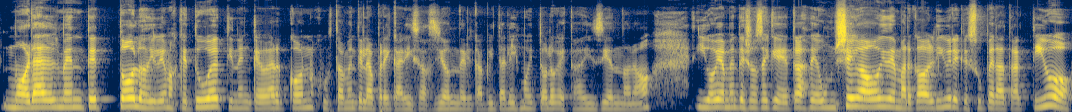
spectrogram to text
moralmente, todos los dilemas que tuve tienen que ver con justamente la precarización del capitalismo y todo lo que estás diciendo, ¿no? Y obviamente yo sé que detrás de un llega hoy de Mercado Libre que es súper atractivo,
